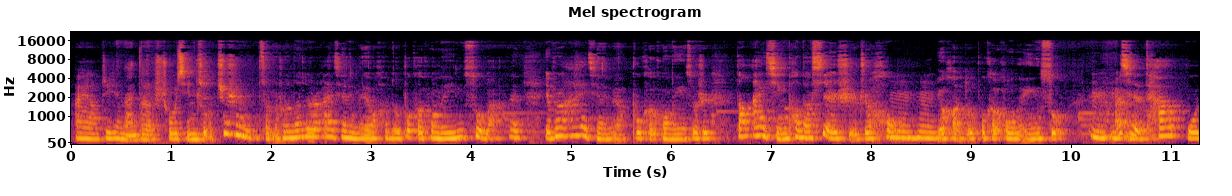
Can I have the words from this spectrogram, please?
哎呀，这些男的说不清楚。就是怎么说呢？就是爱情里面有很多不可控的因素吧。哎，也不是爱情里面不可控的因素，是当爱情碰到现实之后，有很多不可控的因素。嗯，而且他，我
